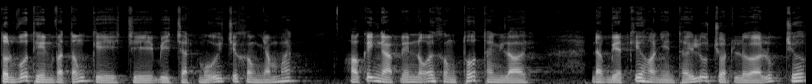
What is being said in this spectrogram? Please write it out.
Tuần Vũ Thìn và Tống Kỳ Chỉ bị chặt mũi chứ không nhắm mắt. Họ kinh ngạc đến nỗi không thốt thành lời. Đặc biệt khi họ nhìn thấy lũ chuột lửa lúc trước.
